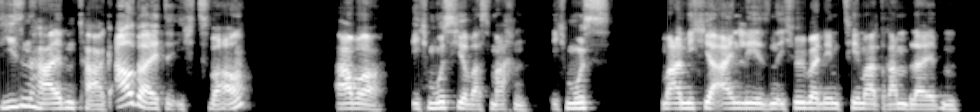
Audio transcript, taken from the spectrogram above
diesen halben Tag arbeite ich zwar, aber ich muss hier was machen. Ich muss mal mich hier einlesen. Ich will bei dem Thema dranbleiben.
